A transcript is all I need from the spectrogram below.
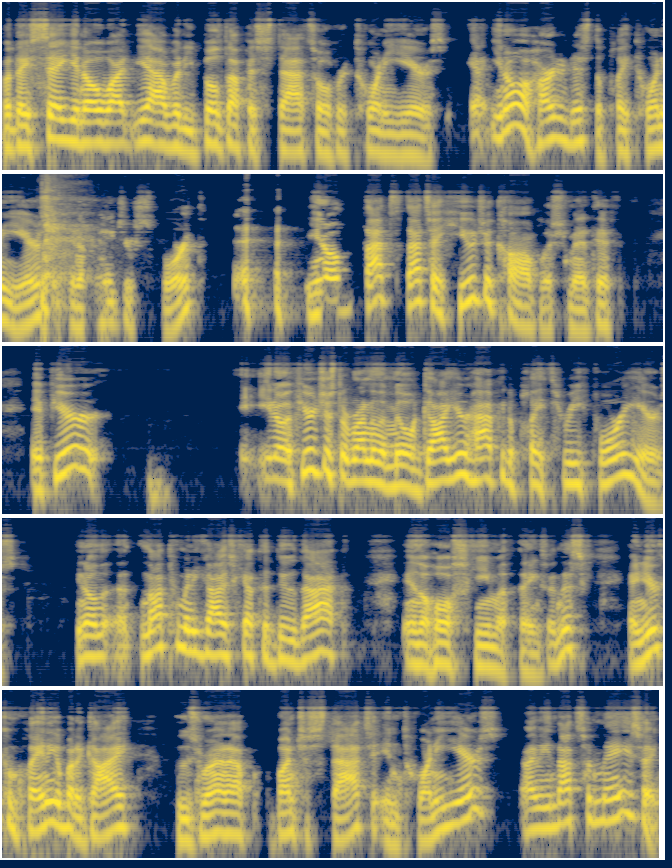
but they say, you know what? Yeah, but he built up his stats over 20 years. Yeah, you know how hard it is to play 20 years in a major sport? you know, that's that's a huge accomplishment. If if you're you know, if you're just a run of the mill guy, you're happy to play three, four years. You know, not too many guys get to do that in the whole scheme of things. And this, and you're complaining about a guy who's run up a bunch of stats in 20 years. I mean, that's amazing.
